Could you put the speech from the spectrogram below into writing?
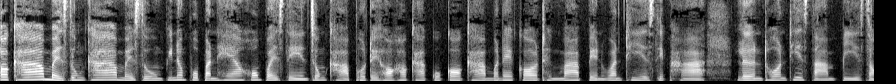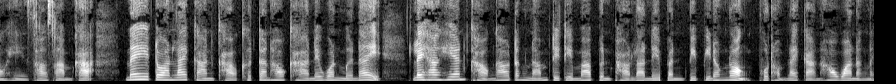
ออค่ะไม่ซุงค่ะไม่ซุงพี่น้องผู้ปันแห้งห้องปล่อยเซนจมขาโพดได้ฮอกเฮาค่ะกูก็ค่ะเมื่อได้ก็ถึงมาเป็นวันที่15เลือนทนที่ 3 ปี2523ค่ะ ในตอนรายการข่าวคือตันเฮาค่ะในวันเมื่อไดไล่หางเฮียนข่าวเงาตั้งน้ำติดๆมาเปิ้นเผาลานในปันปีพี่น้องๆผู้ถมรายการเฮาว่าหนังไหน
